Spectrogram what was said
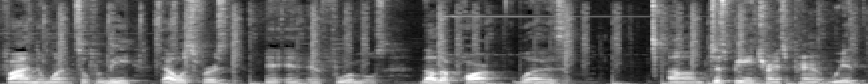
find the one. So for me, that was first and, and, and foremost. The other part was um, just being transparent with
